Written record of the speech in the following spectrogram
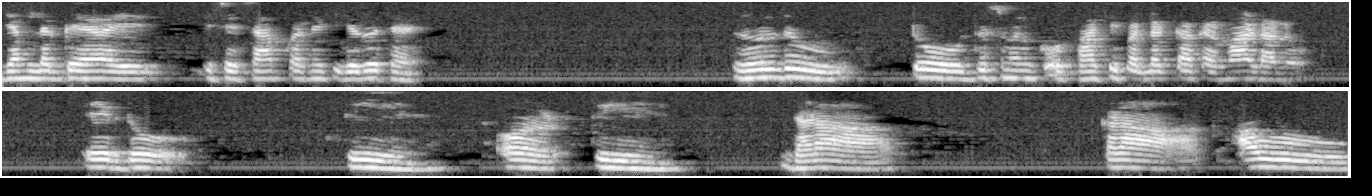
जंग लग गया है, इसे साफ़ करने की ज़रूरत है। रुर्दू तो दुश्मन को फांसी पर लटका कर मार डालो। एक, दो। तीन और तीन। धड़ाक, कड़ाक आऊ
